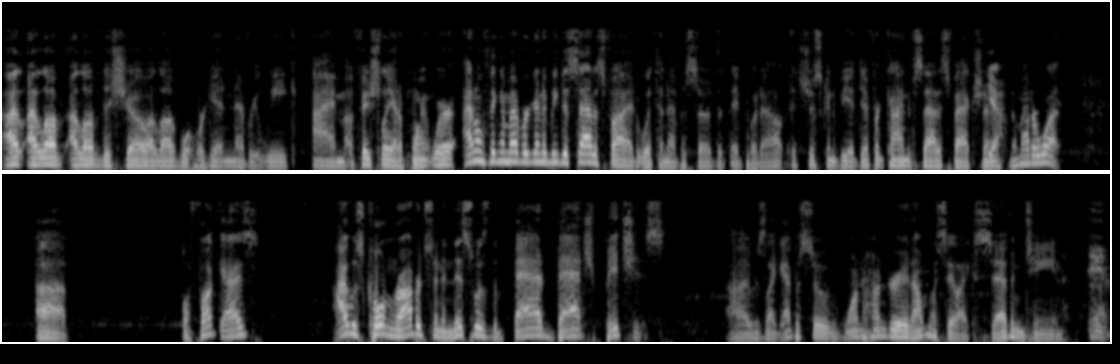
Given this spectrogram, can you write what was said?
I, I love I love this show. I love what we're getting every week. I'm officially at a point where I don't think I'm ever going to be dissatisfied with an episode that they put out. It's just going to be a different kind of satisfaction, Yeah. no matter what. Uh, well, fuck, guys. I was Colton Robertson, and this was the Bad Batch Bitches. Uh, it was like episode 100. I want to say like 17 damn.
